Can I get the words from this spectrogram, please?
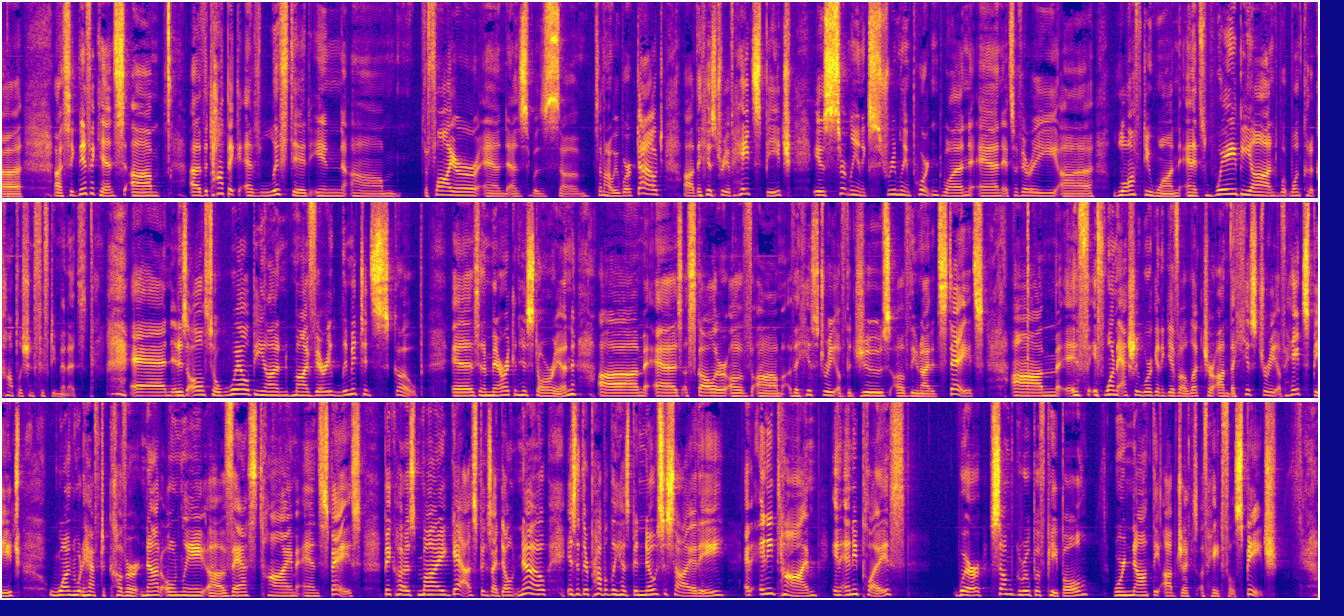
significance. Um, the topic, as listed in um, the flyer, and as was um, somehow we worked out, uh, the history of hate speech is certainly an extremely important one, and it's a very uh, lofty one, and it's way beyond what one could accomplish in 50 minutes. and it is also well beyond my very limited scope as an American historian, um, as a scholar of um, the history of the Jews of the United States. Um, if, if one actually were going to give a lecture on the history of hate speech, one would have to cover not only uh, vast time and space, because my guess, because I don't know, is that there probably has been no society at any time in any place where some group of people were not the objects of hateful speech.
